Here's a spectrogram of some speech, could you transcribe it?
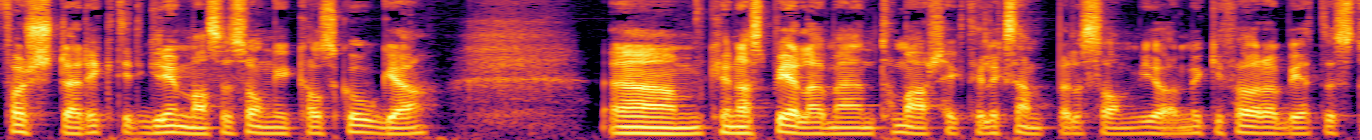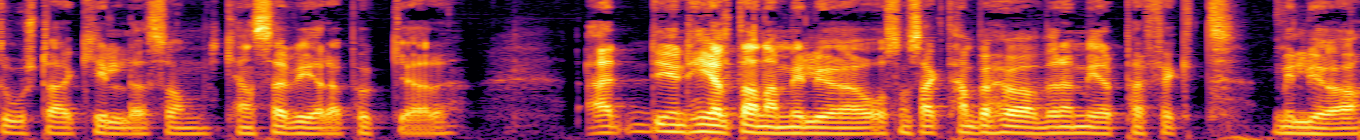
första riktigt grymma säsong i Karlskoga. Um, kunna spela med en Tomasek till exempel som gör mycket förarbete, stor stark kille som kan servera puckar. Äh, det är ju en helt annan miljö och som sagt han behöver en mer perfekt miljö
